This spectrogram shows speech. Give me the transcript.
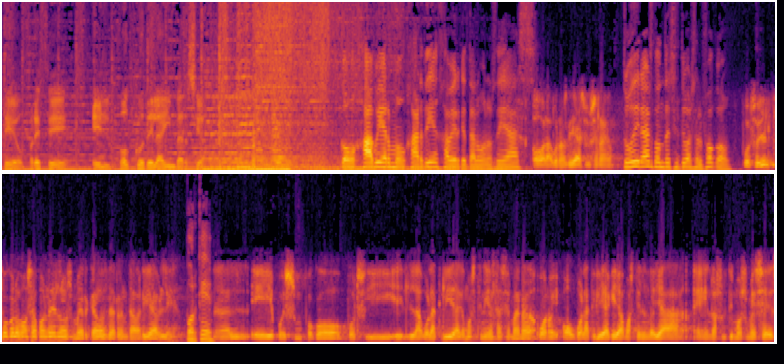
te ofrece el foco de la inversión. Con Javier Monjardín. Javier, ¿qué tal? Buenos días. Hola, buenos días, Susana. ¿Tú dirás dónde sitúas el foco? Pues hoy el foco lo vamos a poner en los mercados de renta variable. ¿Por qué? Eh, pues un poco por si la volatilidad que hemos tenido esta semana, bueno, o volatilidad que llevamos teniendo ya en los últimos meses,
